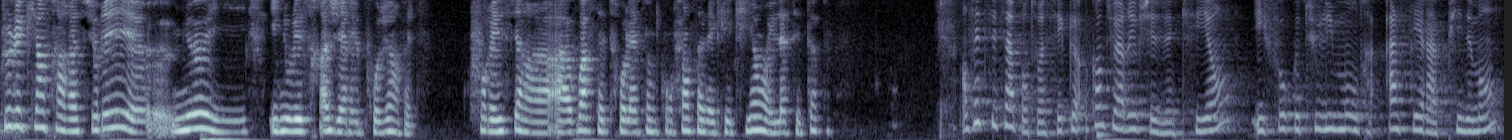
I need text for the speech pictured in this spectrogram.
Plus le client sera rassuré, mieux il, il, nous laissera gérer le projet en fait faut réussir à, avoir cette relation de confiance avec les clients et là c'est top. En fait, c'est ça pour toi. C'est que quand tu arrives chez un client, il faut que tu lui montres assez rapidement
